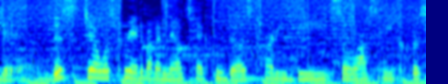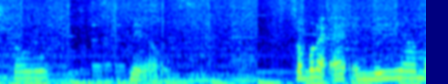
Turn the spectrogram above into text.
gel. This gel was created by the nail tech who does Cardi B Swarovski crystal nails. So I'm going to add a medium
